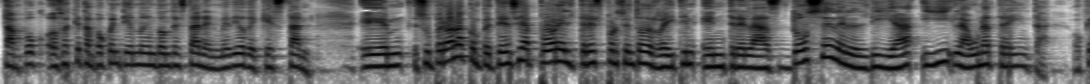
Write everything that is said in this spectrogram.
tampoco, o sea que tampoco entiendo en dónde están, en medio de qué están. Em, superó a la competencia por el 3% de rating entre las 12 del día y la 1.30, ¿ok?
